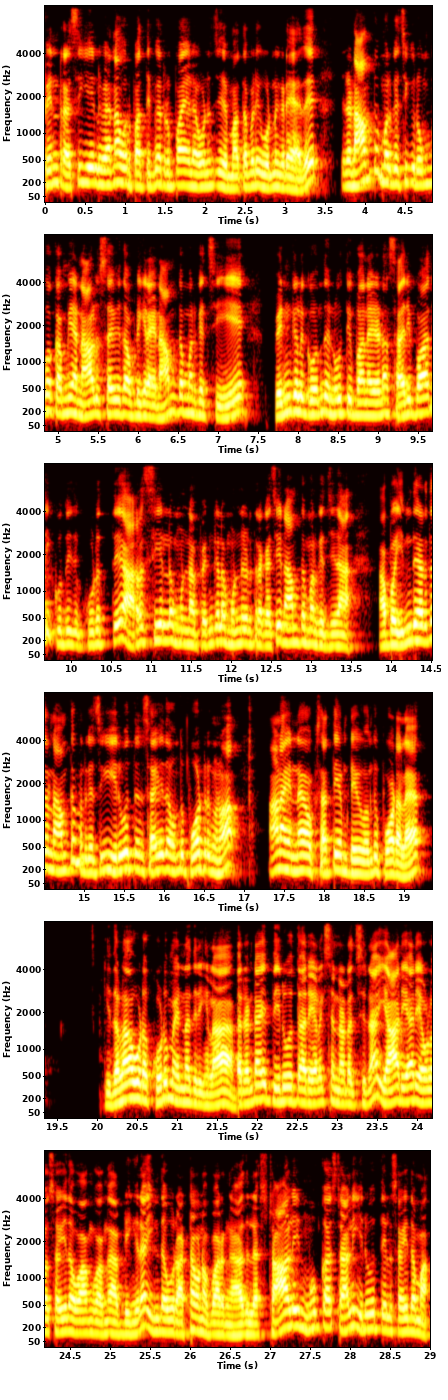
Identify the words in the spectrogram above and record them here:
பெண் ரசிகைகள் வேணால் ஒரு பத்து பேர் ரூபாயில் ஒழிஞ்சு மற்றபடி ஒன்றும் கிடையாது. இதில் நாம் தமிழ் கட்சிக்கு ரொம்ப கம்மியாக நாலு சதவீதம் அப்படிங்கிறாங்க. நாம் தமிழ் கட்சி பெண்களுக்கு வந்து நூற்றி பதினேழு இடம் சரிபாதி குதி கொடுத்து அரசியலில் முன்ன பெண்களை முன்னிறுத்துகிற கட்சி நாம் தமிழ் கட்சி தான். அப்போ இந்த இடத்துல நாம் தமிழ் கட்சிக்கு இருபத்தஞ்சு சதவீதம் வந்து போட்டிருக்கணும். ஆனால் என்ன சத்தியம் டிவி வந்து போடலை. இதெல்லாம் விட கொடுமை என்ன தெரியுங்களா? ரெண்டாயிரத்தி இருபத்தாறு எலெக்ஷன் நடந்துச்சுன்னா யார் யார் எவ்வளோ சதவீதம் வாங்குவாங்க அப்படிங்கிற இந்த ஒரு அட்டவணை பாருங்கள் அதில் ஸ்டாலின் மு க ஸ்டாலின் இருபத்தேழு சதவீதமாக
